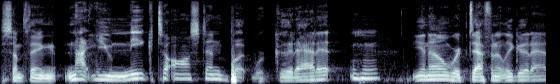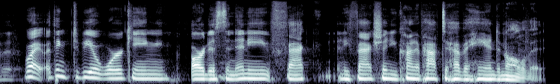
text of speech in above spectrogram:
something not unique to Austin, but we're good at it. Mm-hmm. You know, we're definitely good at it. Right. I think to be a working artist in any fact any faction, you kind of have to have a hand in all of it.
